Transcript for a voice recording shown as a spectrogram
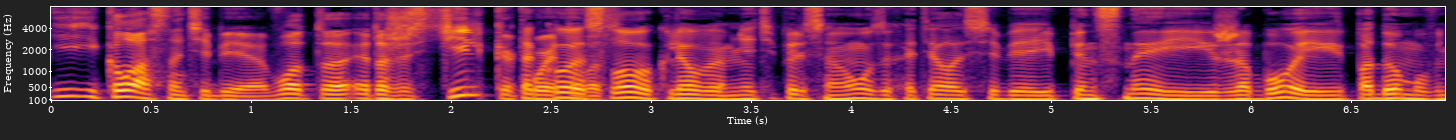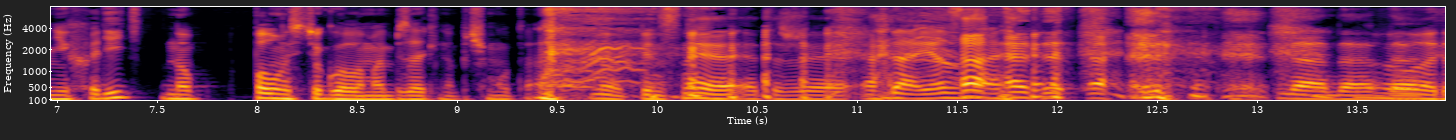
и, и классно тебе. Вот э, это же стиль какой-то. Такое слово клевое. Мне теперь самому захотелось себе и пенсне, и жабо, и по дому в них ходить, но полностью голым обязательно почему-то. Ну, пенсне это же... Да, я знаю. Да, да, да.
